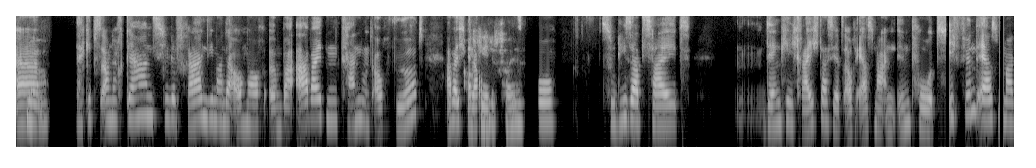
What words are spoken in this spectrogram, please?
Ähm, ja, da gibt es auch noch ganz viele Fragen, die man da auch noch ähm, bearbeiten kann und auch wird. Aber ich glaube, so zu dieser Zeit, denke ich, reicht das jetzt auch erstmal an Input. Ich finde erstmal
